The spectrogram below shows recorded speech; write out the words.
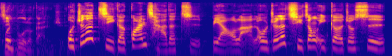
进步的感觉。我觉得几个观察的指标啦，我觉得其中一个就是。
